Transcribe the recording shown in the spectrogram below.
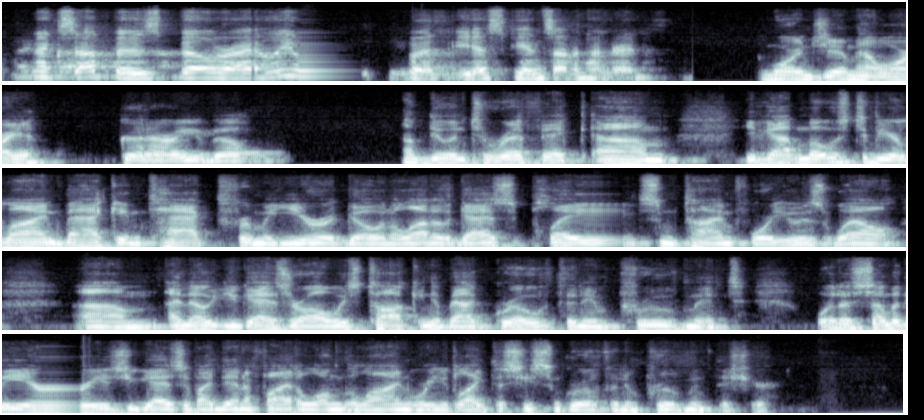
Next up is Bill Riley with ESPN 700. Good morning, Jim. How are you? Good. How are you, Bill? I'm doing terrific. Um, you've got most of your line back intact from a year ago, and a lot of the guys played some time for you as well. Um, I know you guys are always talking about growth and improvement. What are some of the areas you guys have identified along the line where you'd like to see some growth and improvement this year?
